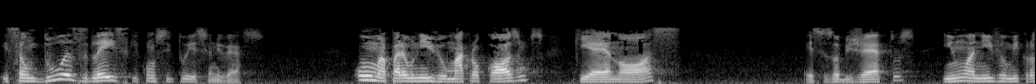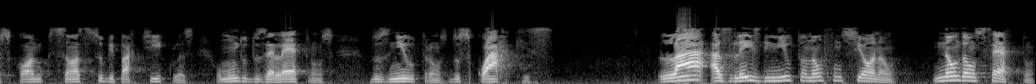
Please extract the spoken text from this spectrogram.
e são duas leis que constituem esse universo. Uma para o nível macrocósmico, que é nós, esses objetos, e um a nível microscópico, que são as subpartículas, o mundo dos elétrons, dos nêutrons, dos quarks. Lá as leis de Newton não funcionam não dão certo.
